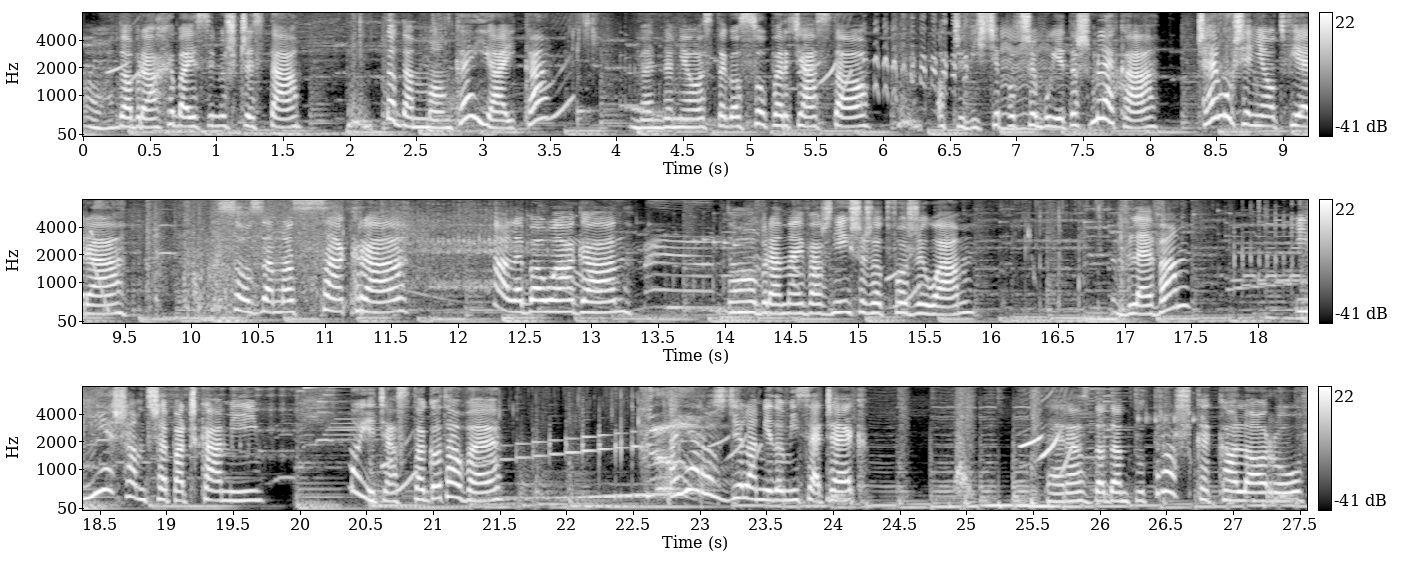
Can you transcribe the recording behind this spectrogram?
O, dobra, chyba jestem już czysta. Dodam mąkę, jajka. Będę miała z tego super ciasto. Oczywiście potrzebuję też mleka. Czemu się nie otwiera? Co za masakra! Ale bałagan. Dobra, najważniejsze, że otworzyłam. Wlewam i mieszam trzepaczkami. Moje ciasto gotowe. A ja rozdzielam je do miseczek. Teraz dodam tu troszkę kolorów.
